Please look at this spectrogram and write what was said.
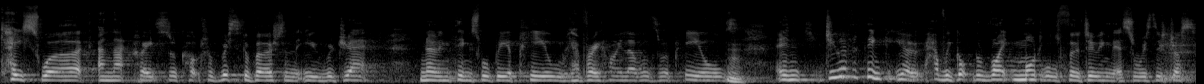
casework, and that creates a sort of culture of risk aversion that you reject knowing things will be appealed. We have very high levels of appeals. Mm. And do you ever think, you know, have we got the right model for doing this, or is this just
